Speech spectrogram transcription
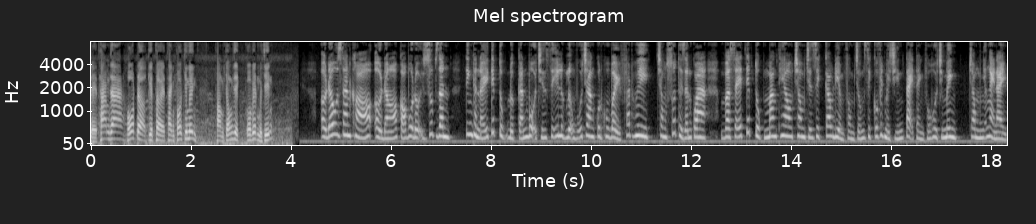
để tham gia hỗ trợ kịp thời thành phố Hồ Chí Minh phòng chống dịch COVID-19. Ở đâu gian khó, ở đó có bộ đội giúp dân. Tinh thần ấy tiếp tục được cán bộ chiến sĩ lực lượng vũ trang quân khu 7 phát huy trong suốt thời gian qua và sẽ tiếp tục mang theo trong chiến dịch cao điểm phòng chống dịch COVID-19 tại thành phố Hồ Chí Minh trong những ngày này.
